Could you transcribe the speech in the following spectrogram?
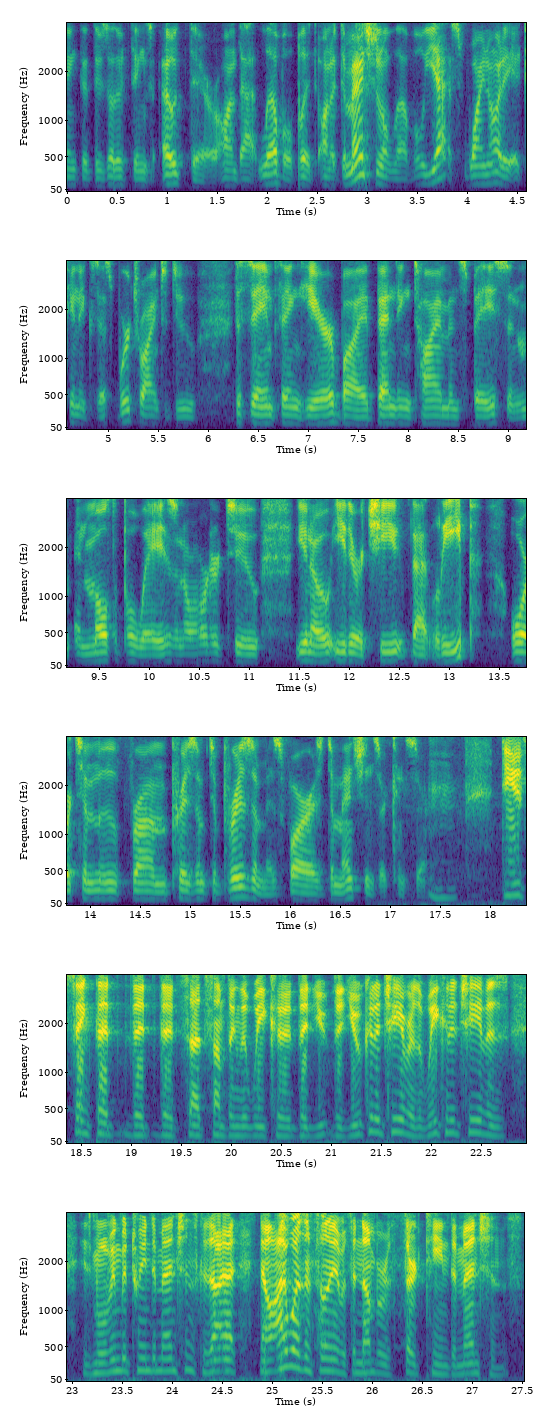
think that there's other things out there on that level. But on a dimensional level, yes, why not? It can exist. We're trying to do the same thing here by bending time and space in, in multiple ways in order to, you know, either achieve that leap or to move from prism to prism as far as dimensions are concerned. Mm-hmm. Do you think that, that that's, that's something that we could that you that you could achieve or that we could achieve is is moving between dimensions? Because I now I wasn't familiar with the number of thirteen dimensions.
